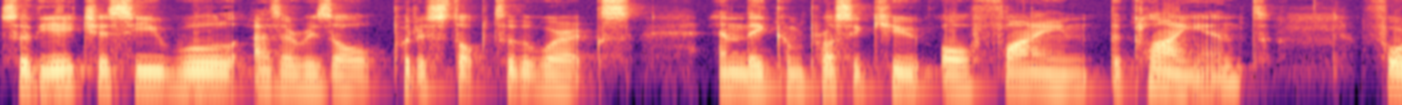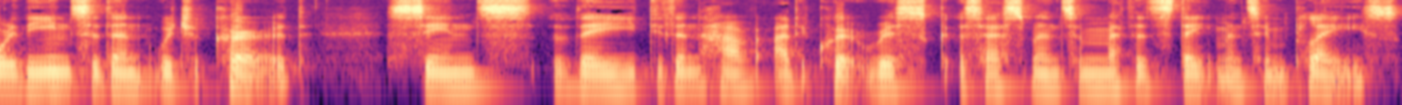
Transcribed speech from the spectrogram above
So the HSE will, as a result, put a stop to the works and they can prosecute or fine the client for the incident which occurred since they didn't have adequate risk assessments and method statements in place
